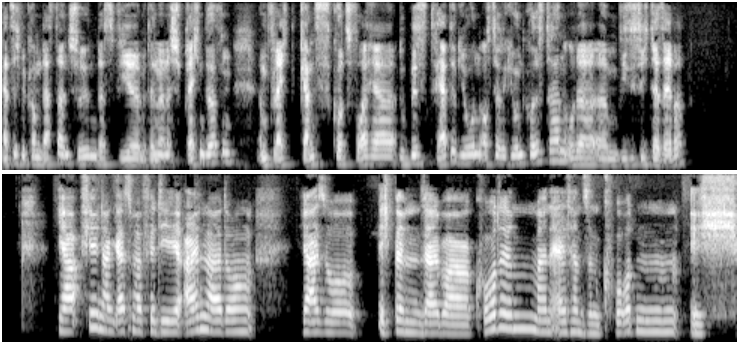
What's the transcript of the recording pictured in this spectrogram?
Herzlich willkommen, Dastan. Schön, dass wir miteinander sprechen dürfen. Ähm, vielleicht ganz kurz vorher, du bist Werteregion aus der Region Kurdistan oder ähm, wie siehst du dich da selber? Ja, vielen Dank erstmal für die Einladung. Ja, also ich bin selber Kurdin, meine Eltern sind Kurden. Ich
